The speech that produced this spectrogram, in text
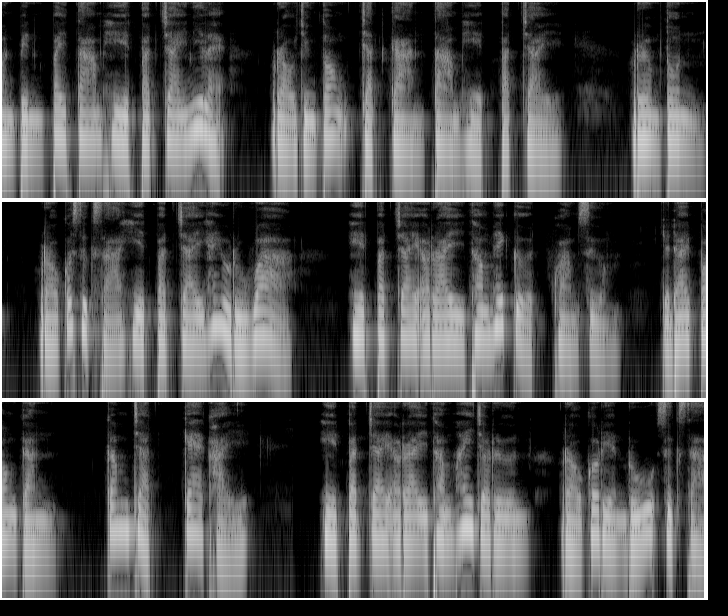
มันเป็นไปตามเหตุปัจจัยนี่แหละ เราจึงต้องจัดการตามเหตุปัจจัย เริ่มต้น เราก็ศึกษาเหตุปัจจัยให้รู้ว่า เหตุปัจจัยอะไรทำให้เกิดความเสื่อม จะได้ป้องกันกำจัด แก้ไข เหตุปัจจัยอะไรทำให้เจริญ เราก็เรียนรู้ศึกษา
